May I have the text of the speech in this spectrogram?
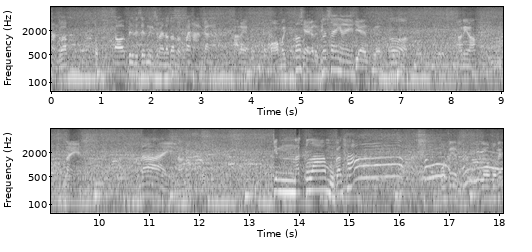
หารว่าตกเอาเป็นเซตหนึ่งใช่ไหมแล้วก็แบบค่อยหารกันหาอะไรอะอ๋อมาแชร์กันเลยก็ใช่ไง yes เลยเออ เอานี่เนาะไหน ได้นะกินนักล่าหมูกระทะโฟเซนเร็วโฟเซน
